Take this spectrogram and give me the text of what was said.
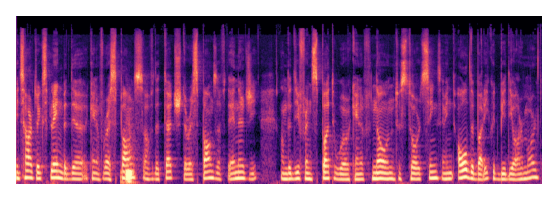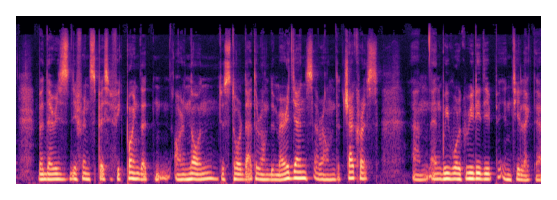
it's hard to explain but the kind of response of the touch the response of the energy on the different spot were kind of known to store things. I mean all the body could be the armored but there is different specific points that are known to store that around the meridians around the chakras. Um, and we work really deep into like the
